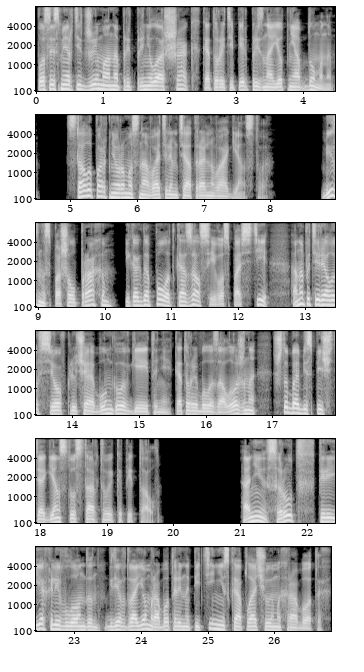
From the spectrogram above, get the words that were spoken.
После смерти Джима она предприняла шаг, который теперь признает необдуманным. Стала партнером-основателем театрального агентства. Бизнес пошел прахом, и когда Пол отказался его спасти, она потеряла все, включая бунгало в Гейтоне, которое было заложено, чтобы обеспечить агентству стартовый капитал. Они с Рут переехали в Лондон, где вдвоем работали на пяти низкооплачиваемых работах,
